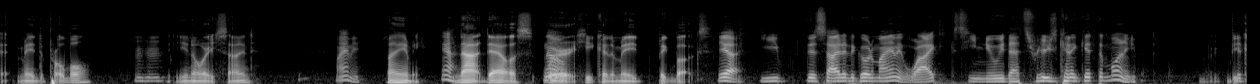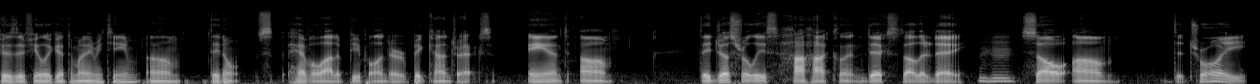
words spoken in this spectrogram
It Made the Pro Bowl. hmm You know where he signed? Miami. Miami. Yeah. Not Dallas, No. where he could have made big bucks. Yeah, he decided to go to Miami. Why? Because he knew that's where he's going to get the money. Because if you look at the Miami team, um, they don't have a lot of people under big contracts, and um, they just released Ha Ha Clinton Dix the other day. Mm-hmm. So um, Detroit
